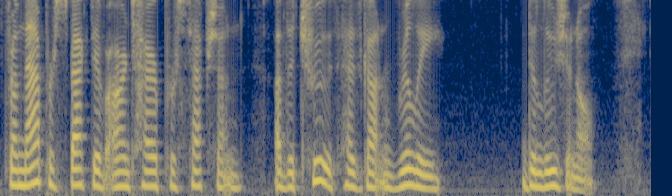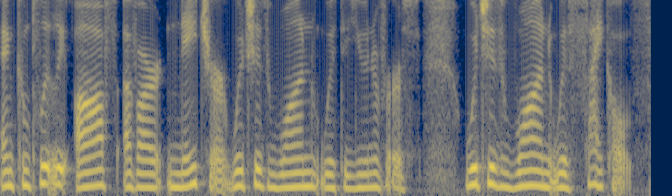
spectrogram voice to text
from that perspective, our entire perception of the truth has gotten really delusional and completely off of our nature, which is one with the universe, which is one with cycles.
